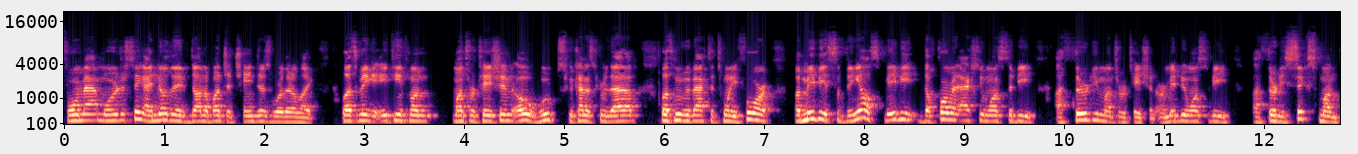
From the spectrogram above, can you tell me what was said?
format more interesting. I know they've done a bunch of changes where they're like, let's make an 18th month, month rotation. Oh, whoops, we kind of screwed that up. Let's move it back to 24. But maybe it's something else. Maybe the format actually wants to be a 30 month rotation, or maybe it wants to be a 36 month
